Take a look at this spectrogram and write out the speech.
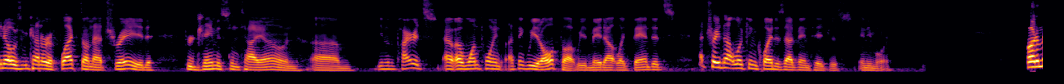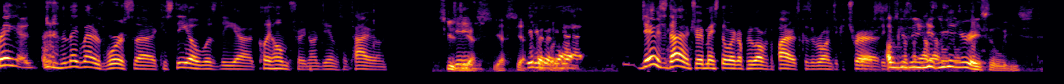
you know, as we kind of reflect on that trade for Jameson Taillon, um, you know, the Pirates at, at, one point, I think we had all thought we had made out like bandits. That trade not looking quite as advantageous anymore. Well, to make to make matters worse, uh, Castillo was the uh, Clay Holmes trade, not Jameson Taillon. Excuse me. Yes, yes, yes. Yeah, yeah. Jameson Taillon trade may still work out pretty well for the Pirates because of Roansy Contreras. I was going to say you get, you get, your ace at least.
